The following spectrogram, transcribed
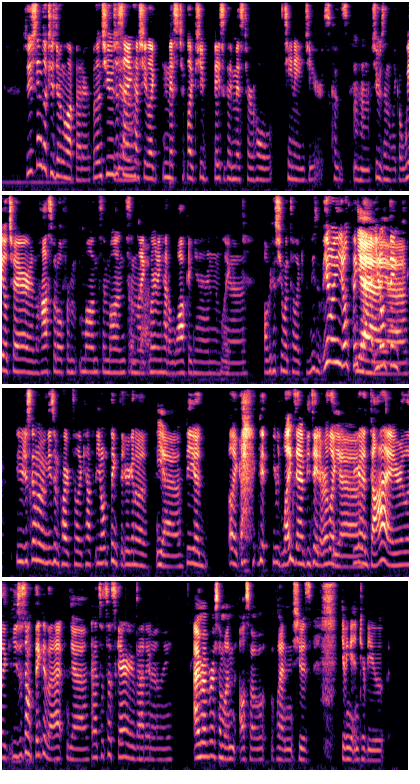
She seems like she's doing a lot better, but then she was just saying how she like missed, like she basically missed her whole teenage years because Mm-hmm. she was in like a wheelchair in the hospital for months and months Oh, and like God. learning how to walk again and like yeah. all because she went to like amusement. You know, you don't think yeah. that. You don't yeah. think you're just going to an amusement park to like have. You don't think that you're gonna Yeah. be a like get your legs amputated or like yeah. you're gonna die or like you just don't think of that. Yeah. And that's what's so scary about it. I remember someone also when she was giving an interview,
